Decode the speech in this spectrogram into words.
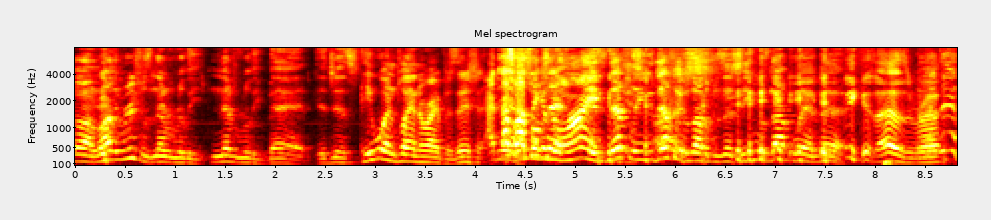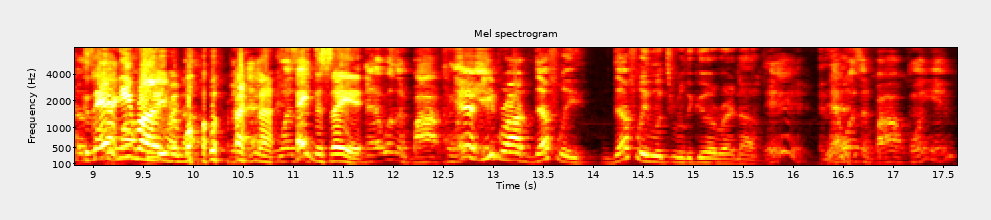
Uh, Riley Reiff was never really, never really bad. It just he wasn't playing the right position. I- Yeah, That's why I think it's the saying. Lions. It's definitely, he It's definitely was out of position. He was not playing bad. it's us, bro. Because all Eric Bob Ebron even right now. ball But right now. wasn't- Hate to say it. That wasn't Bob Quinn. Eric Ebron definitely, definitely looks really good right now. Yeah, and Yeah. that wasn't Bob Quinn.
